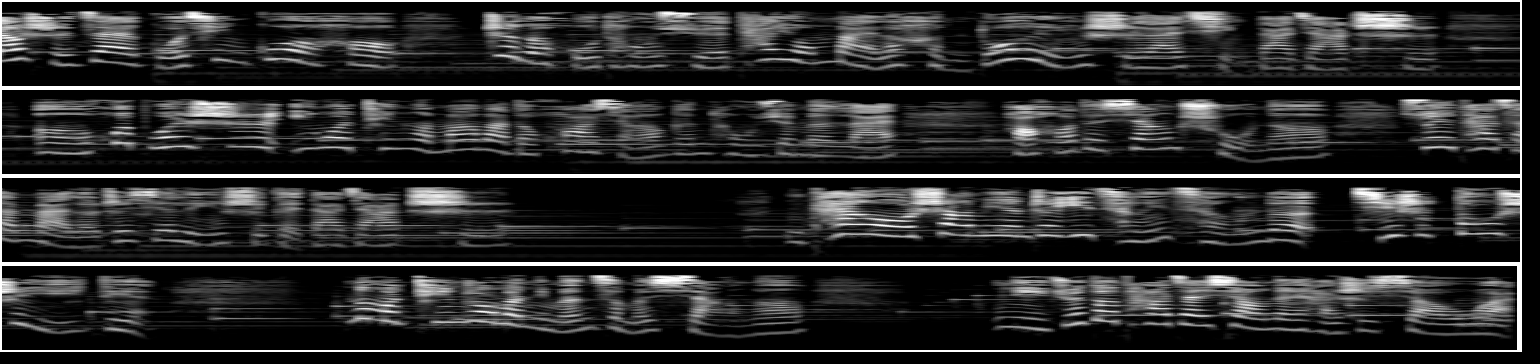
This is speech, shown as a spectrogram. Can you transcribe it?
当时在国庆过后，这个胡同学他有买了很多零食来请大家吃，嗯，会不会是因为听了妈妈的话，想要跟同学们来好好的相处呢？所以他才买了这些零食给大家吃。你看哦，上面这一层一层的，其实都是疑点。那么听众们，你们怎么想呢？你觉得他在校内还是校外？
